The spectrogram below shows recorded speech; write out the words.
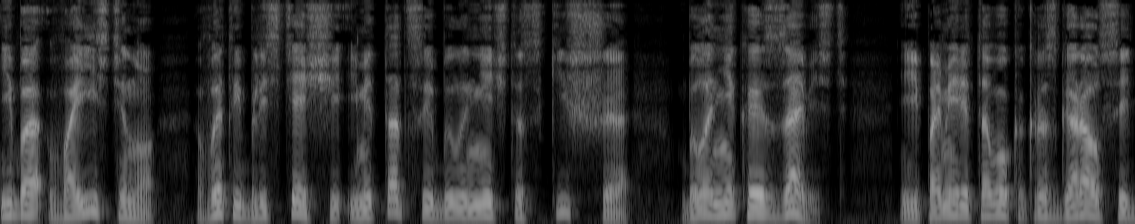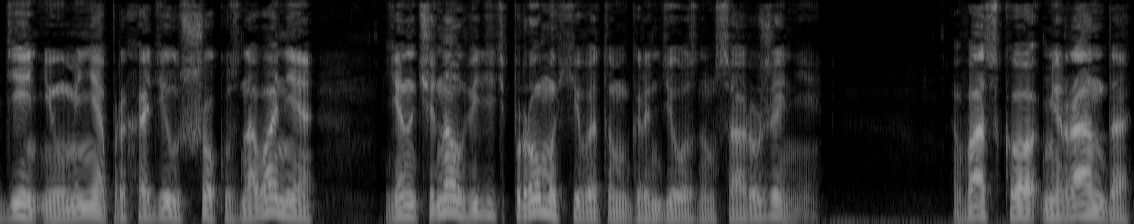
Ибо воистину в этой блестящей имитации было нечто скисшее, была некая зависть, и по мере того, как разгорался день и у меня проходил шок узнавания, я начинал видеть промахи в этом грандиозном сооружении. Васко Миранда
